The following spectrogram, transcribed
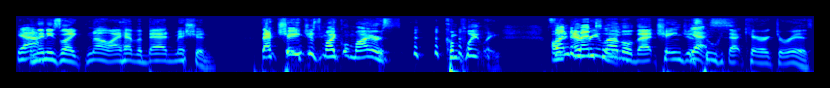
Yeah. And then he's like, "No, I have a bad mission." That changes Michael Myers completely. On every level, that changes who that character is.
